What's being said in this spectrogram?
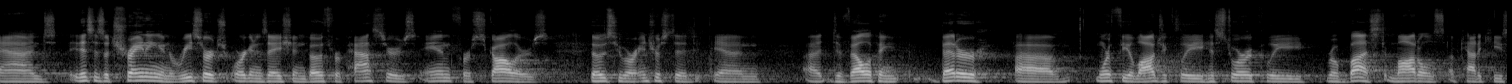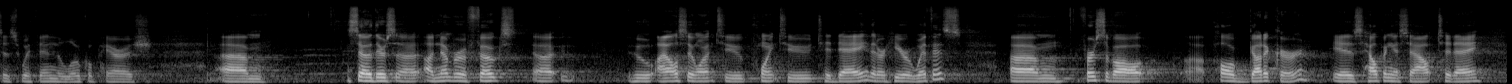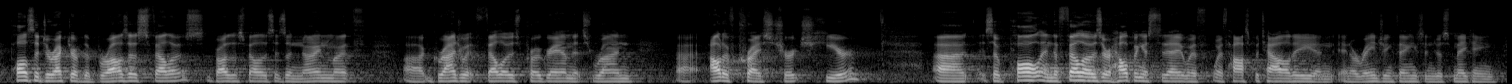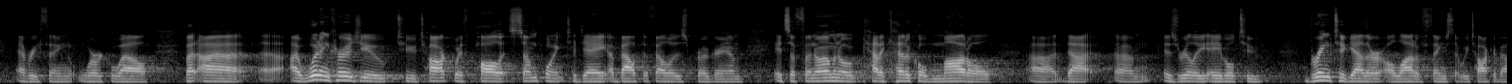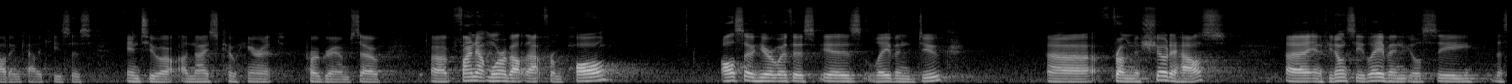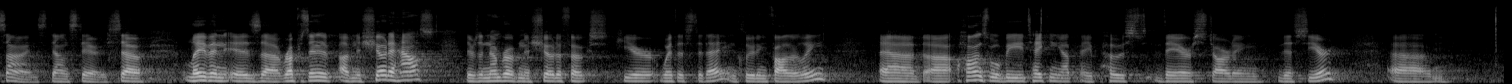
and this is a training and research organization both for pastors and for scholars, those who are interested in uh, developing better, uh, more theologically, historically robust models of catechesis within the local parish. Um, so there's a, a, number of folks uh, who I also want to point to today that are here with us. Um, first of all, uh, Paul Gutacker is helping us out today. Paul's the director of the Brazos Fellows. The Brazos Fellows is a nine month uh, graduate fellows program that's run uh, out of Christ Church here. Uh, so, Paul and the fellows are helping us today with, with hospitality and, and arranging things and just making everything work well. But uh, uh, I would encourage you to talk with Paul at some point today about the fellows program. It's a phenomenal catechetical model uh, that um, is really able to bring together a lot of things that we talk about in catechesis into a, a nice, coherent program. So uh, find out more about that from Paul. Also, here with us is Laban Duke uh, from Nashotah House. Uh, and if you don't see Laban, you'll see the signs downstairs. So, Laban is a representative of Nashotah House. There's a number of Nashotah folks here with us today, including Father Lee. And uh, Hans will be taking up a post there starting this year. Um,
